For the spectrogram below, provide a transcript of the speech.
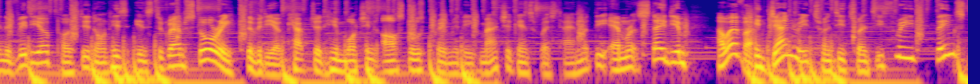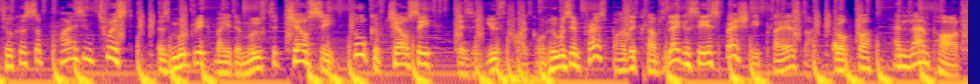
in a video posted on his Instagram story. The video captured him watching Arsenal's Premier League match against West Ham at the Emirates Stadium However, in January 2023, things took a surprising twist as Mudryk made a move to Chelsea. Talk of Chelsea, there's a youth icon who was impressed by the club's legacy, especially players like Drogba and Lampard.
